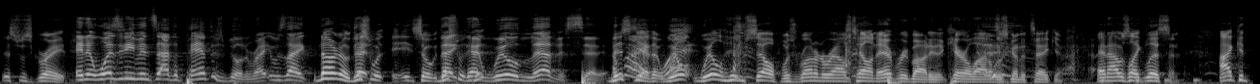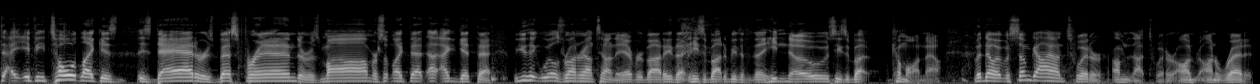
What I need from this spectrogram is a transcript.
This was great. and it wasn't even inside the Panthers building, right? It was like No, no, no. This that- was it- so. This that, was that Will Levis said it. This, I'm yeah, that what? Will Will himself was running around telling everybody that Carolina was going to take him, and I was like, listen, I could if he told like his his dad or his best friend or his mom or something like that, I, I could get that. But you think Will's running around telling everybody that he's about to be the that he knows he's about? Come on now, but no, it was some guy on Twitter. I'm not Twitter on on Reddit.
